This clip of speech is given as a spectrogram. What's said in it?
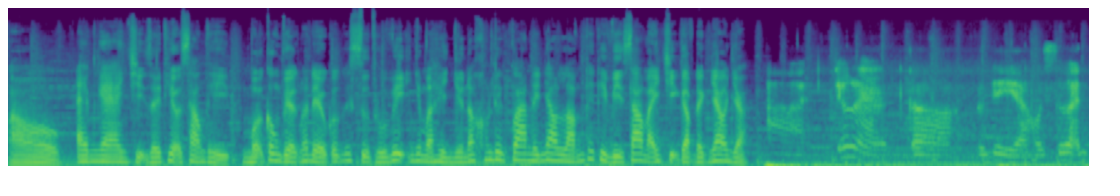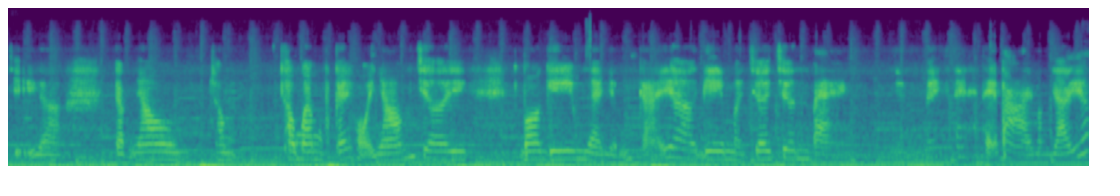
Ồ, oh, em nghe anh chị giới thiệu xong thì mỗi công việc nó đều có cái sự thú vị nhưng mà hình như nó không liên quan đến nhau lắm. Thế thì vì sao mà anh chị gặp được nhau nhỉ? À, trước là uh, bởi vì uh, hồi xưa anh chị uh, gặp nhau trong thông qua một cái hội nhóm chơi board game là những cái uh, game mà chơi trên bàn mấy cái thẻ bài bằng giấy á.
